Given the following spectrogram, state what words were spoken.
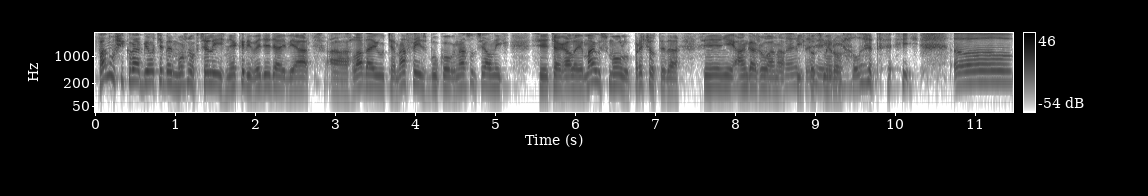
fanúšikovia by o tebe možno chceli niekedy vedieť aj viac a hľadajú ťa na Facebookoch, na sociálnych sieťach, ale majú smolu. Prečo teda si nie je angažovaná v týchto smeroch? Uh,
